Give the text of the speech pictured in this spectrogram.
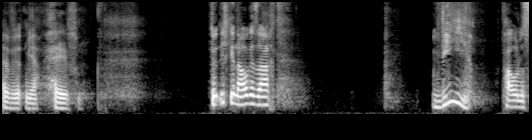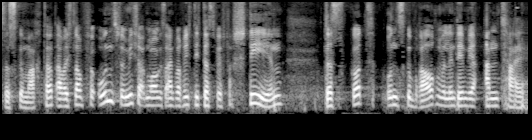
er wird mir helfen. Es wird nicht genau gesagt, wie Paulus das gemacht hat, aber ich glaube, für uns, für mich heute Morgen ist einfach wichtig, dass wir verstehen, dass Gott uns gebrauchen will, indem wir Anteil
